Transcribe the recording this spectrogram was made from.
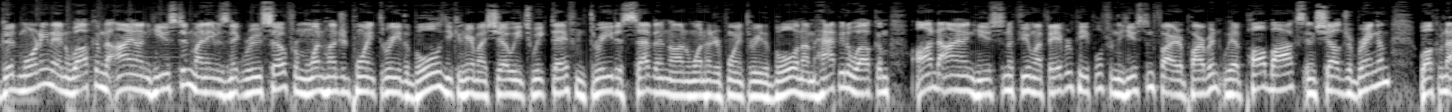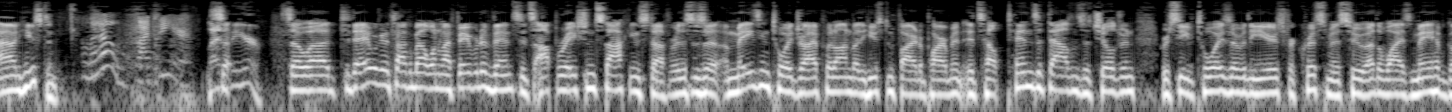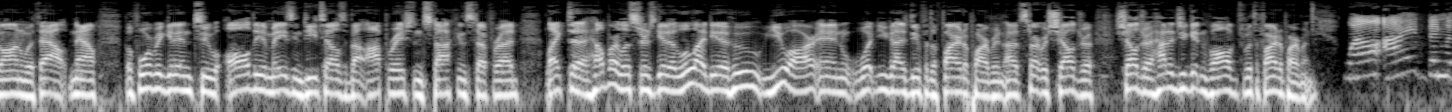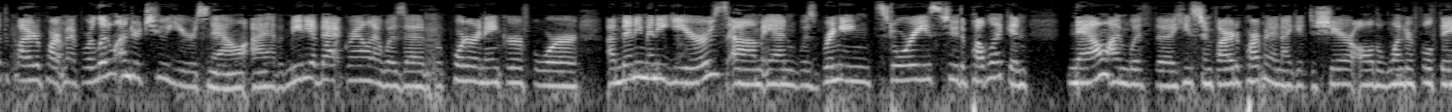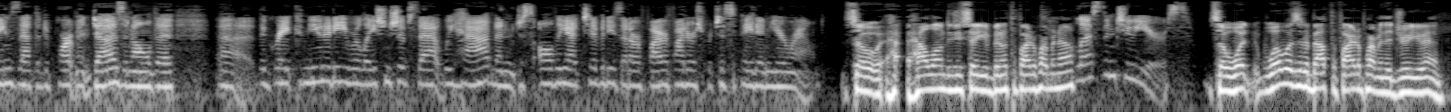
Good morning and welcome to Eye on Houston. My name is Nick Russo from 100.3 The Bull. You can hear my show each weekday from 3 to 7 on 100.3 The Bull. And I'm happy to welcome on to Eye on Houston a few of my favorite people from the Houston Fire Department. We have Paul Box and Sheldra Bingham. Welcome to Eye on Houston. Hello. Glad to be here. Glad So- to be here. So uh, today we're going to talk about one of my favorite events. It's Operation Stocking Stuffer. This is an amazing toy drive put on by the Houston Fire Department. It's helped tens of thousands of children receive toys over the years for Christmas who otherwise may have gone without. Now, before we get into all the amazing details about Operation Stocking Stuffer, I'd like to help our listeners get a little idea who you are and what you guys do for the fire department. I'd start with Sheldra. Sheldra, how did you get involved with the fire department? Well, I've been with the fire department for a little under two years now. I have a media background. I was a reporter and anchor for uh, many, many years um, and was bringing stories to the public. And now I'm with the Houston Fire Department, and I get to share all the wonderful things that the department does and all the uh, the great community relationships that we have, and just all the activities that our firefighters participate in year round. So, h- how long did you say you've been with the fire department now? Less than two years. So, what what was it about the fire department that drew you in?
